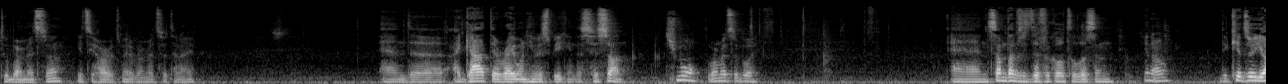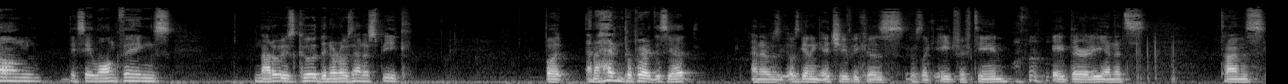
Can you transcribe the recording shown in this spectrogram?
to Bar Mitzvah. Horowitz made a Bar Mitzvah tonight. And uh, I got there right when he was speaking. This is his son, Shmuel, the Bar Mitzvah boy. And sometimes it's difficult to listen. You know, the kids are young, they say long things, not always good, they don't always know how to speak. But, and I hadn't prepared this yet, and I was, I was getting itchy because it was like 8.15, 8.30, and it's time's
